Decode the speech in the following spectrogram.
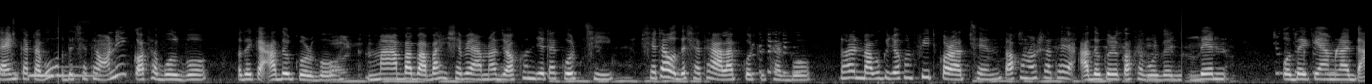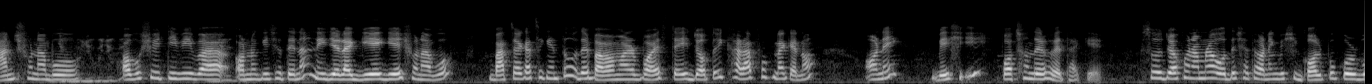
টাইম কাটাবো, ওদের সাথে অনেক কথা বলব ওদেরকে আদর করব। মা বা বাবা হিসেবে আমরা যখন যেটা করছি, সেটা ওদের সাথে আলাপ করতে থাকব। ধরেন বাবুকে যখন ফিট করাচ্ছেন, তখন ওর সাথে আদর করে কথা বলবেন। দেন ওদেরকে আমরা গান শোনাবো। অবশ্যই টিভি বা অন্য কিছুতে না নিজেরা গিয়ে গিয়ে শোনাবো। বাচ্চার কাছে কিন্তু ওদের বাবা মার ভয়েসটাই যতই খারাপ হোক না কেন, অনেক বেশি পছন্দের হয়ে থাকে। সো যখন আমরা ওদের সাথে অনেক বেশি গল্প করব,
